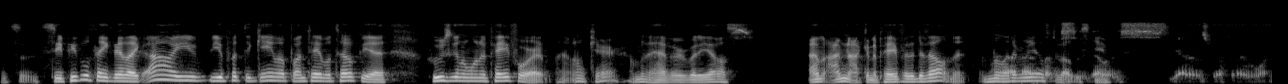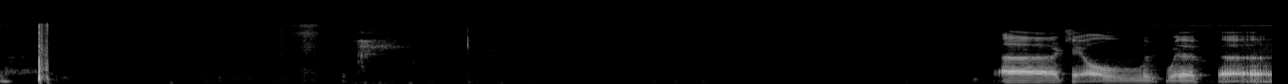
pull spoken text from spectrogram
That's, see, people think they're like, oh, you you put the game up on Tabletopia. Who's gonna want to pay for it? I don't care. I'm gonna have everybody else. I'm I'm not gonna pay for the development. I'm gonna let everybody Uh, else let develop see, this that game. was- yeah, that was rough for everyone. Uh, okay, I'll loop with uh,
